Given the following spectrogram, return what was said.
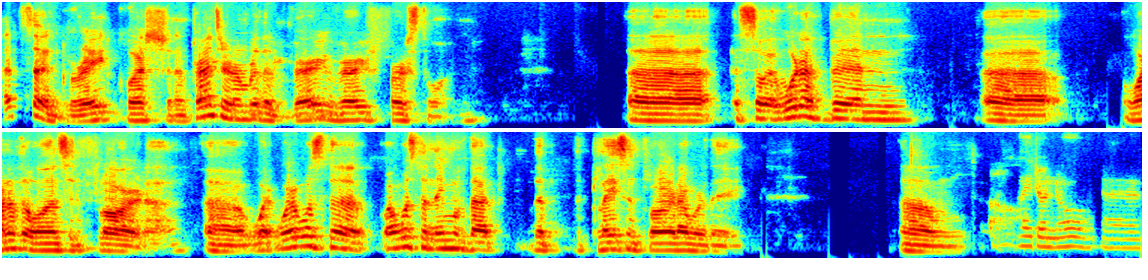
That's a great question. I'm trying to remember the very, very first one. Uh, so it would have been uh, one of the ones in Florida. Uh, where, where, was the what was the name of that the, the place in Florida where they? Um, oh, I don't know. Uh,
